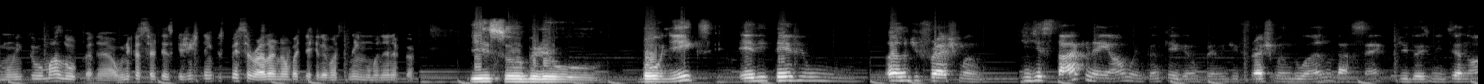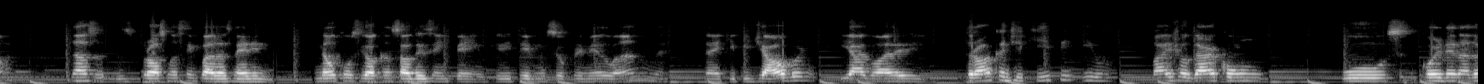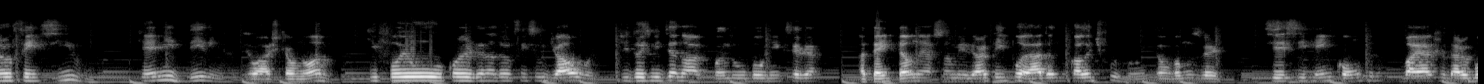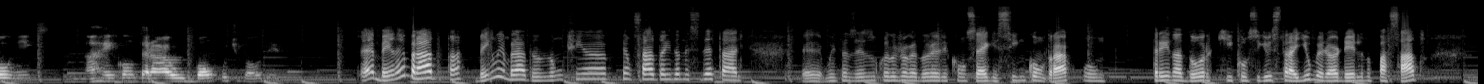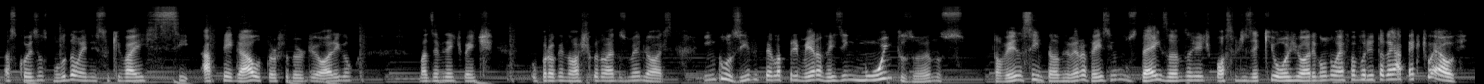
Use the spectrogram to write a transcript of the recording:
muito maluca, né? A única certeza que a gente tem é que o Spencer Rattler não vai ter relevância nenhuma na NFL. E sobre o Bo Nix, ele teve um ano de freshman de destaque né, em Alma, então que ele ganhou o prêmio de freshman do ano da SEC de 2019. Nas próximas temporadas, né, ele não conseguiu alcançar o desempenho que ele teve no seu primeiro ano né, na equipe de Auburn e agora ele troca de equipe e vai jogar com o coordenador ofensivo Kenny Dillingham, eu acho que é o nome, que foi o coordenador ofensivo de Auburn de 2019, quando o Bo teve até então né, a sua melhor temporada no college football. Então vamos ver se esse reencontro vai ajudar o Bo a reencontrar o bom futebol dele. É bem lembrado, tá? Bem lembrado. Eu não tinha pensado ainda nesse detalhe. É, muitas vezes, quando o jogador ele consegue se encontrar com treinador que conseguiu extrair o melhor dele no passado, as coisas mudam. É nisso que vai se apegar o torcedor de Oregon. Mas, evidentemente, o prognóstico não é dos melhores. Inclusive, pela primeira vez em muitos anos, talvez assim, pela primeira vez em uns 10 anos a gente possa dizer que hoje Oregon não é favorito a ganhar a Pac-12.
